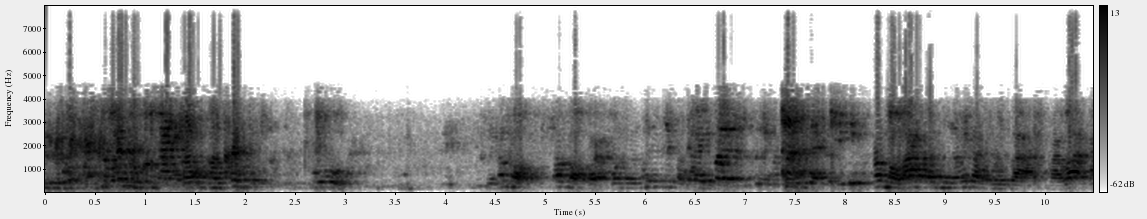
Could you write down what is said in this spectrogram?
ไม่ถูกได้ครับอาได้ถูกต้องบอกต้องบอกว่าคนไม่ใช่ปัจจัยต้องบอกว่าคนหนึงไม่ต่ำกว่าหมื่นบาทถามว่าใคร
